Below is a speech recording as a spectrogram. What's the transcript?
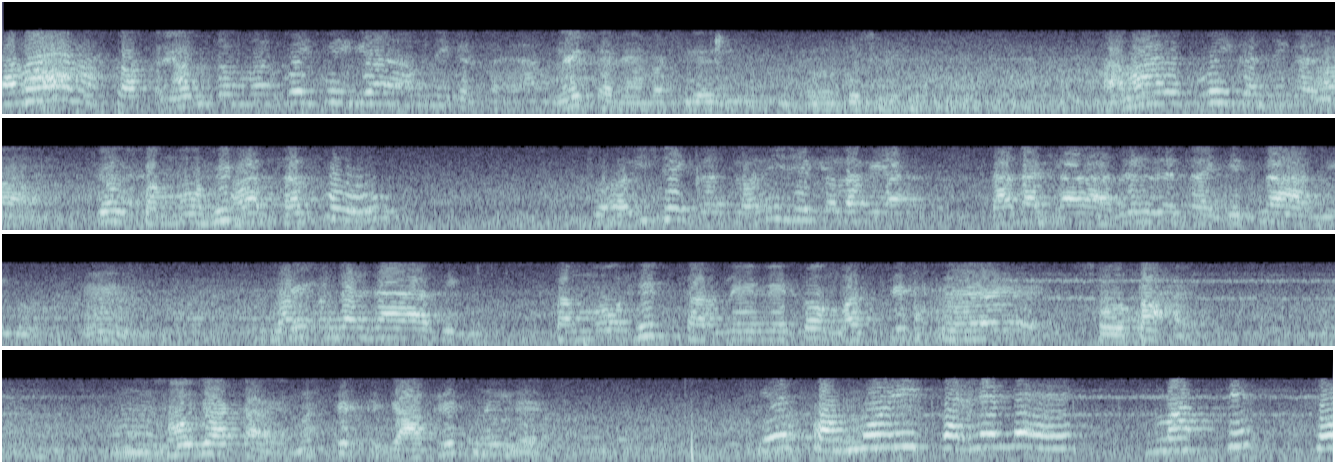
તમારા માટે उसका हम प्रयोग तो कोई कोई क्या हम नहीं करता है हम- नहीं कर रहे हैं बस यही कुछ नहीं हमारे कोई करने का हाँ, क्यों सम्मोहित हाँ सबको चौबीस चौबीस कलाक या दादा ख्याल हाजिर रहता है कितना आदमी को हम्म, दस पंद्रह हजार आदमी को सम्मोहित करने में तो मस्तिष्क सोता है। सो जाता है मस्तिष्क जागृत नहीं रहता। ये सम्मोहित करने में मस्तिष्क सो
